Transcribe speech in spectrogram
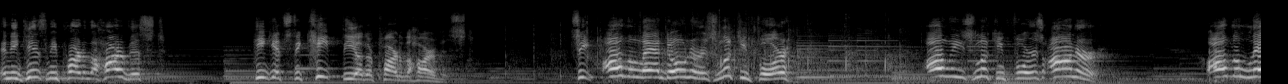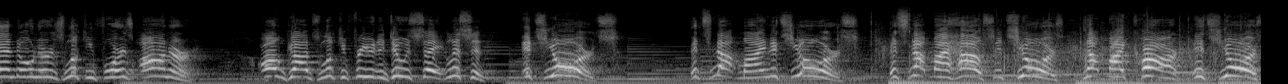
and he gives me part of the harvest, he gets to keep the other part of the harvest. See, all the landowner is looking for, all he's looking for is honor. All the landowner is looking for is honor. All God's looking for you to do is say, listen, it's yours. It's not mine, it's yours. It's not my house, it's yours. Not my car, it's yours.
